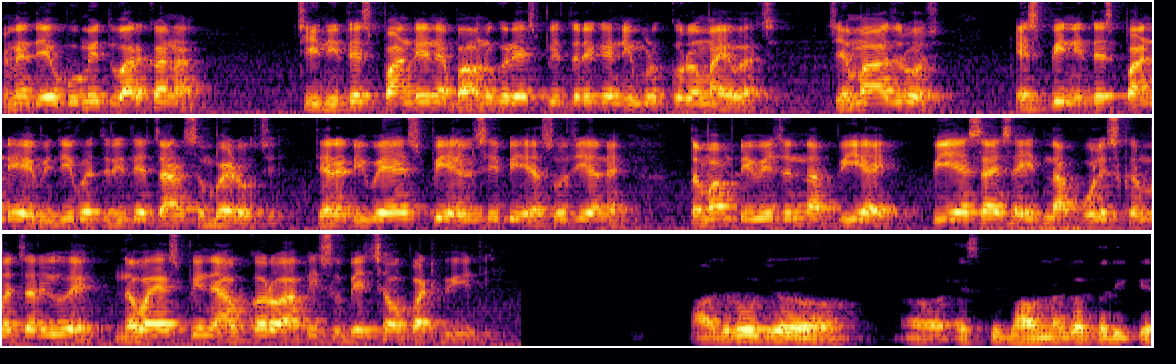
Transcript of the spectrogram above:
અને દેવભૂમિ દ્વારકાના જી નીતેશ પાંડેને ભાવનગર એસપી તરીકે નિમણૂક કરવામાં આવ્યા છે, જેમાં આજરોજ એસપી નીતેશ પાંડેએ વિધિવત રીતે ચાર્જ સંભાળ્યો છે. ત્યારે ડીવાયએસપી એલસીબી એસઓજી અને તમામ ડિવિઝનના પીઆઈ, પીએસઆઈ સહિતના પોલીસ કર્મચારીઓએ નવા એસપીને આવકારો આપી શુભેચ્છાઓ પાઠવી હતી. આજરોજ એસપી ભાવનગર તરીકે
